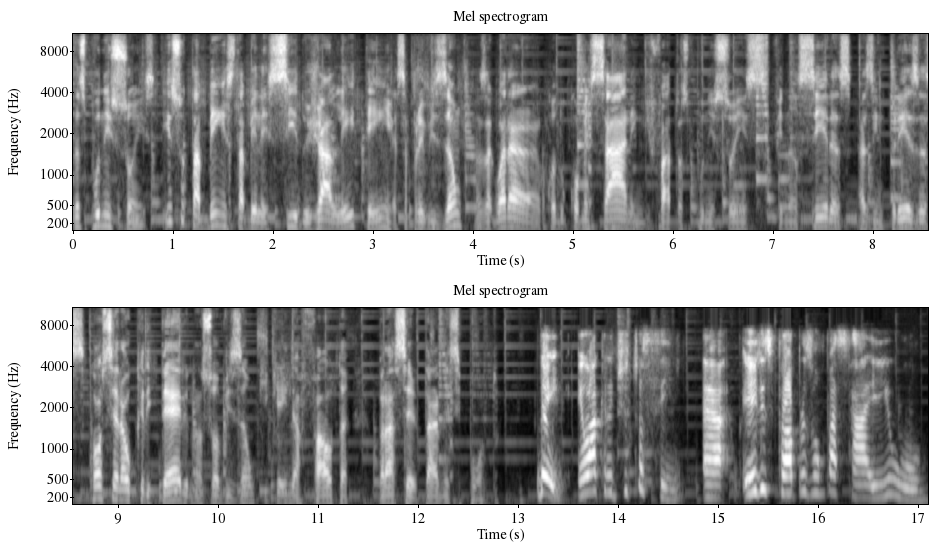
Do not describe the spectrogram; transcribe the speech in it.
das punições. Isso está bem estabelecido, já a lei tem essa previsão, mas agora, quando começarem de fato as punições financeiras, as empresas Qual será o critério, na sua visão? O que, que ainda falta para acertar nesse ponto? Bem, eu acredito assim, uh, eles próprios vão passar aí o,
